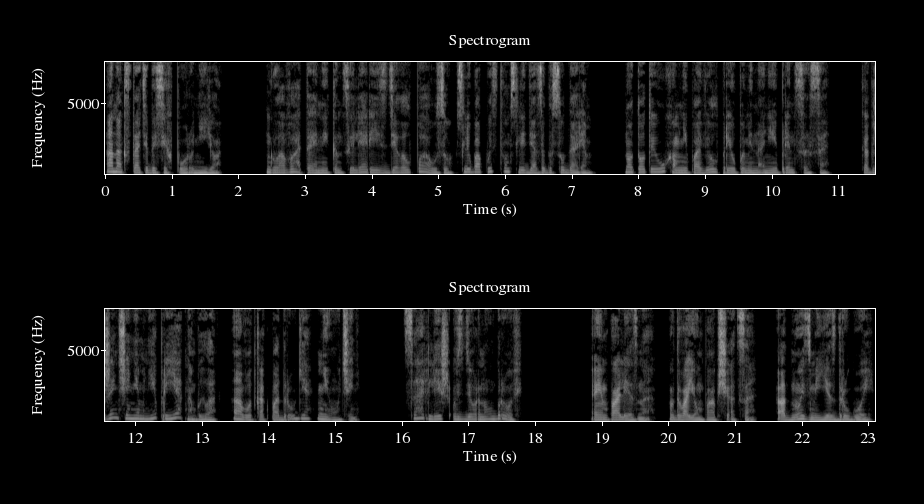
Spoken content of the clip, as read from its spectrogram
Она, кстати, до сих пор у нее. Глава тайной канцелярии сделал паузу, с любопытством следя за государем но тот и ухом не повел при упоминании принцессы. Как женщине мне приятно было, а вот как подруге не очень. Царь лишь вздернул бровь. «Им полезно вдвоем пообщаться. Одной змее с другой».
